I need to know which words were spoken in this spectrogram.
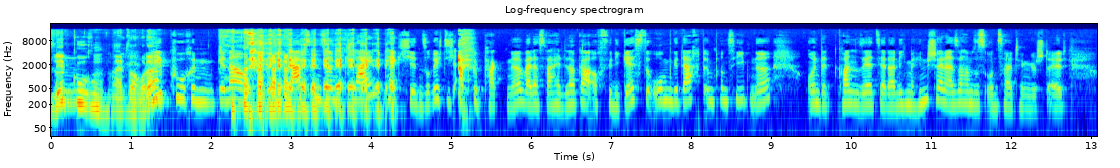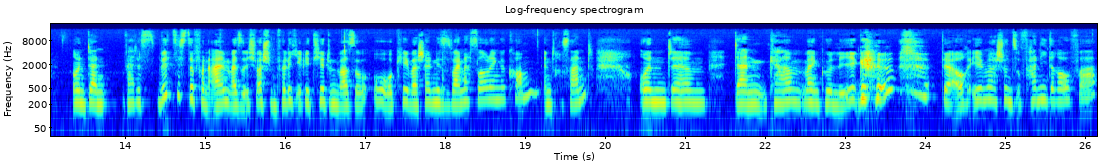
so Lebkuchen einfach, oder? Lebkuchen, genau. Die gab es in so einem kleinen Päckchen, so richtig abgepackt, ne? Weil das war halt locker auch für die Gäste oben gedacht im Prinzip, ne? Und das konnten sie jetzt ja da nicht mehr hinstellen, also haben sie es uns halt hingestellt. Und dann war das Witzigste von allem, also ich war schon völlig irritiert und war so, oh, okay, wahrscheinlich ist das Weihnachtsloading gekommen, interessant. Und ähm, dann kam mein Kollege, der auch immer schon so funny drauf war,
